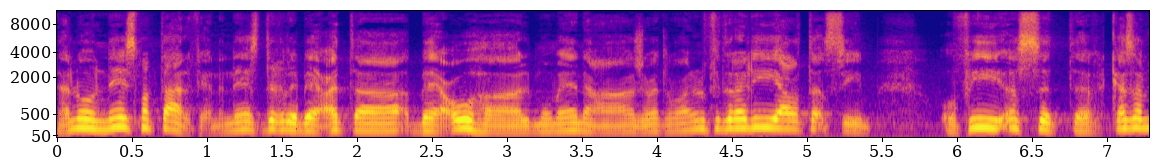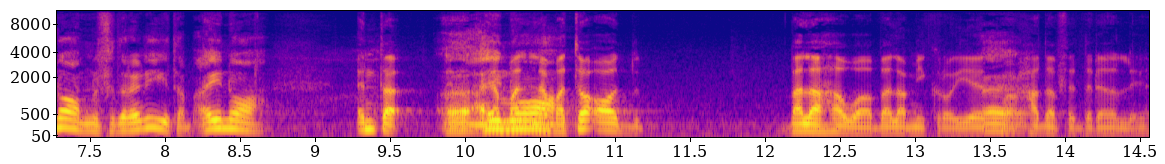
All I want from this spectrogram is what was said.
لأنه الناس ما بتعرف يعني الناس دغري باعتها باعوها الممانعة جماعة الممانعة الفدراليه على التقسيم. وفي قصة كذا نوع من الفدراليه طب أي نوع؟ أنت آه، أي لما نوع؟ لما تقعد بلا هوا بلا ميكرويات. مع حدا فيدرالي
